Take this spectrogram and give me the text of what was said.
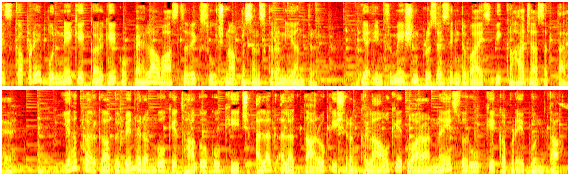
इस कपड़े बुनने के करगे को पहला वास्तविक सूचना प्रसंस्करण यंत्र या इंफॉर्मेशन प्रोसेसिंग डिवाइस भी कहा जा सकता है। यह करगा विभिन्न रंगों के धागों को खींच अलग अलग तारों की श्रृंखलाओं के द्वारा नए स्वरूप के कपड़े बुनता।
